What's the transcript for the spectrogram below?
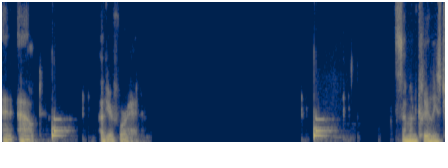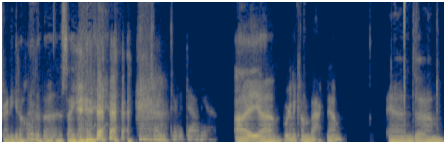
and out of your forehead. Someone clearly is trying to get a hold of us. I, Trying to turn it down. Yeah. I um, we're gonna come back now, and um,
